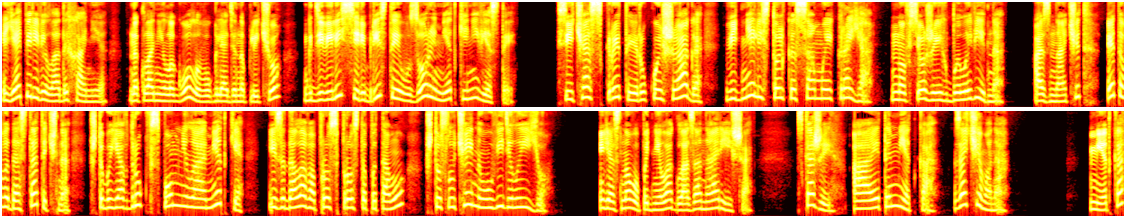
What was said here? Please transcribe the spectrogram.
Я перевела дыхание, наклонила голову, глядя на плечо, где велись серебристые узоры метки невесты. Сейчас, скрытые рукой Шиага, виднелись только самые края, но все же их было видно. А значит, этого достаточно, чтобы я вдруг вспомнила о метке и задала вопрос просто потому, что случайно увидела ее. Я снова подняла глаза на Арейша. «Скажи, а эта метка, зачем она?» «Метка?»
